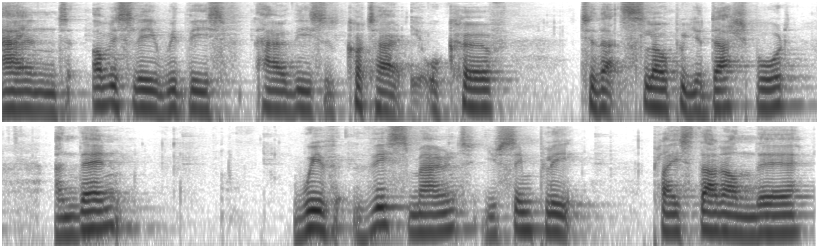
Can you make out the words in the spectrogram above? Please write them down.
And obviously with these how these are cut out it will curve to that slope of your dashboard and then with this mount you simply place that on there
